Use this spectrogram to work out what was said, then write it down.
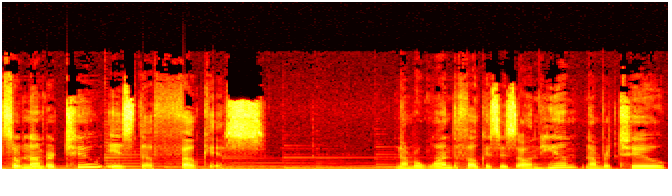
So, number two is the focus. Number one, the focus is on Him. Number two,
